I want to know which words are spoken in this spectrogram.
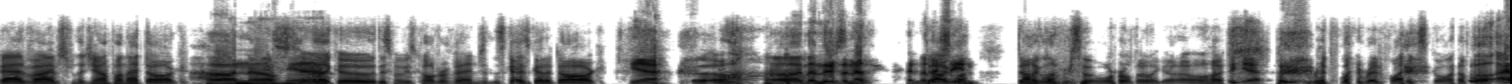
bad vibes from the jump on that dog. Oh no, yeah, like, oh, this movie's called Revenge, and this guy's got a dog. yeah. Uh-oh. Uh, and then there's another another Dog lo- scene. dog lovers of the world are like, uh-oh. Yeah. red flag, red flags going up. Well, I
